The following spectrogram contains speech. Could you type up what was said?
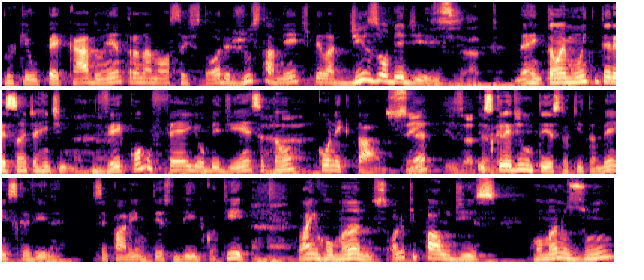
porque o pecado entra na nossa história justamente pela desobediência. Né? Então é muito interessante a gente ver como fé e obediência estão conectados. Sim, né? exatamente. escrevi um texto aqui também, escrevi, né? Separei um texto bíblico aqui, lá em Romanos, olha o que Paulo diz, Romanos 1,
